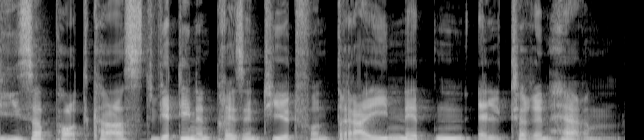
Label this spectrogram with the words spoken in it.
Dieser Podcast wird Ihnen präsentiert von drei netten älteren Herren.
